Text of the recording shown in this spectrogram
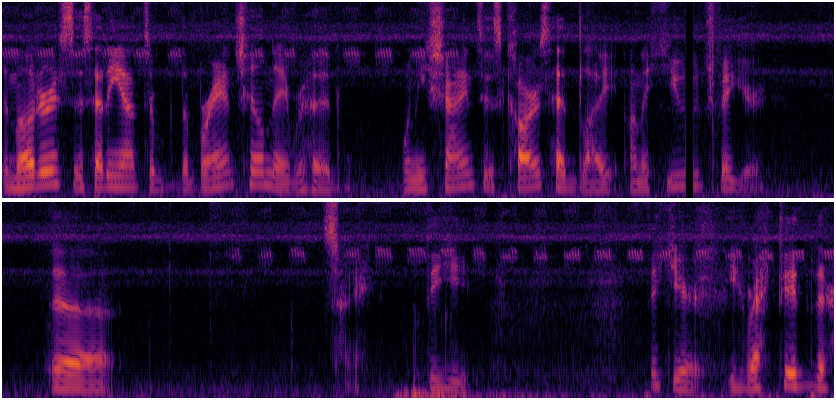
The motorist is heading out to the Branch Hill neighborhood when he shines his car's headlight on a huge figure. The sorry, the figure erected their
